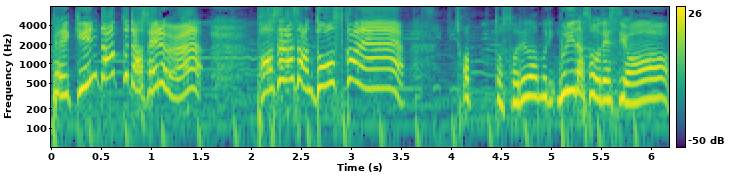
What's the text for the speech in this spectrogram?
北京ダック出せる？パセラさんどうすかね？ちょっとそれは無理。無理だそうですよ。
